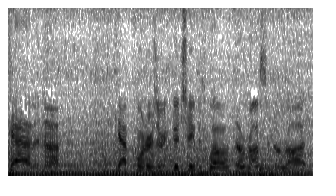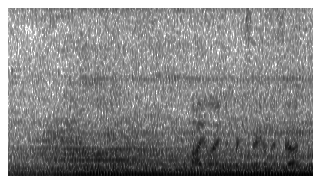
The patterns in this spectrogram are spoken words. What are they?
cab and uh, cab corners are in good shape as well. No rust or no rot. Body lines are pretty straight on this truck.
